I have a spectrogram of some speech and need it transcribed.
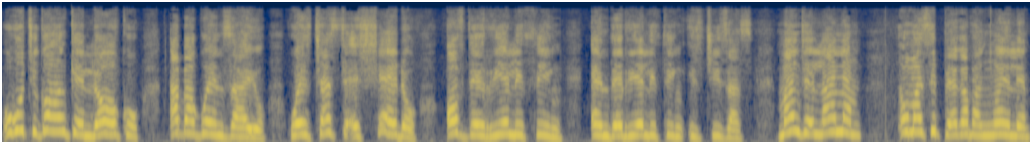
ukuthi konke lokhu abakwenzayo was just a shadow of the real thing and the real thing is Jesus. Manje lana uma sibheka abangcwele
